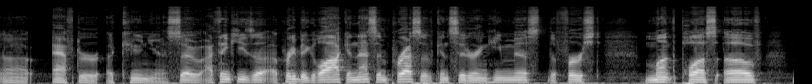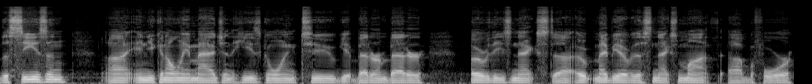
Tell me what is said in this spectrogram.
uh, after Acuna. So I think he's a, a, pretty big lock, and that's impressive considering he missed the first month plus of the season. Uh, and you can only imagine that he's going to get better and better over these next, uh, maybe over this next month uh, before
